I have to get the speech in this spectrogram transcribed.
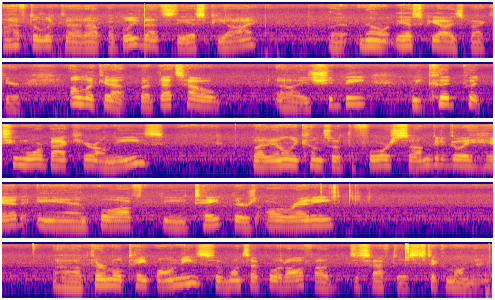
I'll have to look that up. I believe that's the SPI. But no, the SPI is back here. I'll look it up, but that's how uh, it should be. We could put two more back here on these, but it only comes with the four, so I'm going to go ahead and pull off the tape. There's already uh, thermal tape on these so once I pull it off I'll just have to stick them on there.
